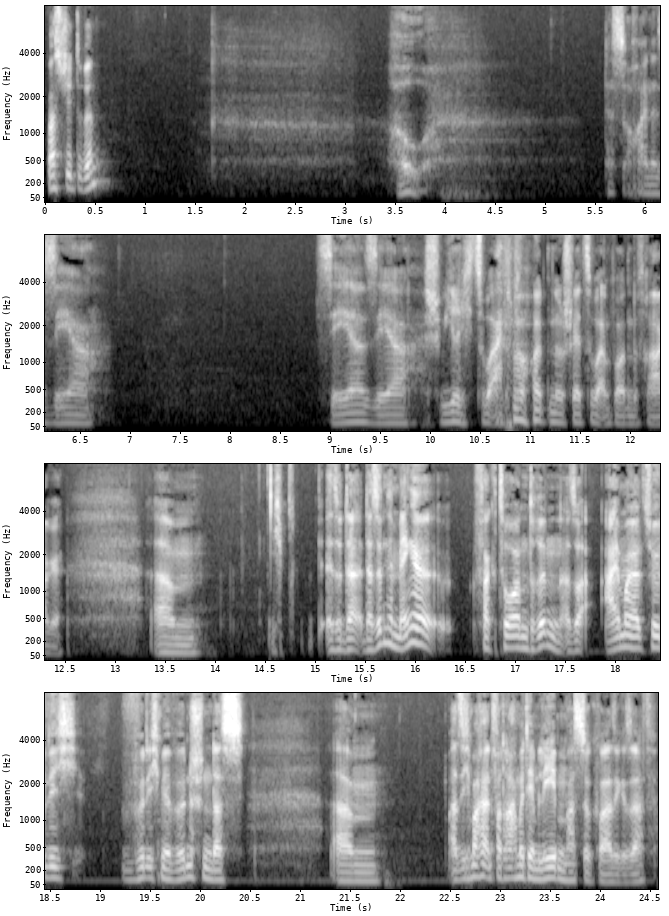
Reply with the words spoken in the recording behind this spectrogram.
Was steht drin? Oh. Das ist auch eine sehr, sehr, sehr schwierig zu beantworten oder schwer zu beantwortende Frage. Ähm, ich, also da, da sind eine Menge Faktoren drin. Also einmal natürlich würde ich mir wünschen, dass, ähm, also ich mache einen Vertrag mit dem Leben, hast du quasi gesagt.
